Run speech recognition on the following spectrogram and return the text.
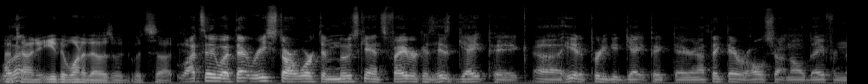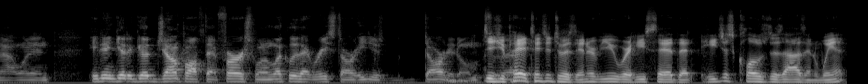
Well, I'm that- telling you, either one of those would, would suck. Well, I tell you what, that restart worked in Musquin's favor because his gate pick, uh, he had a pretty good gate pick there, and I think they were hole shotting all day from that one, and he didn't get a good jump off that first one. Luckily, that restart, he just darted them. Did you pay attention to his interview where he said that he just closed his eyes and went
